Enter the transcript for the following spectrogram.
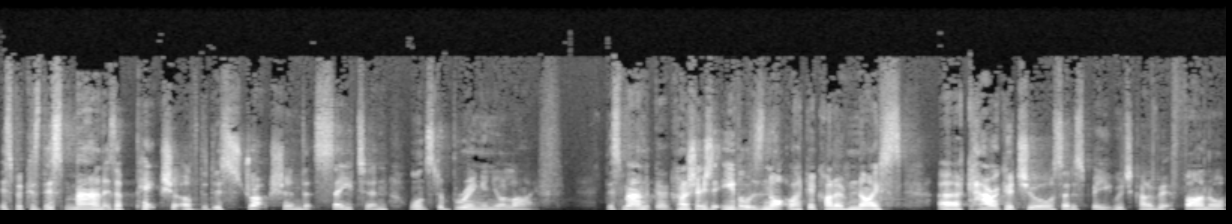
is because this man is a picture of the destruction that Satan wants to bring in your life. This man kind of shows that evil is not like a kind of nice uh, caricature, so to speak, which is kind of a bit fun, or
